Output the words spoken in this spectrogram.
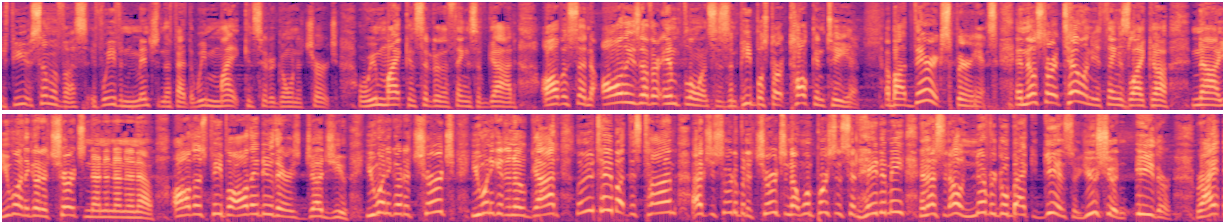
if you, some of us, if we even mention the fact that we might consider going to church or we might consider the things of God, all of a sudden all these other influences and people start talking to you about their experience. And they'll start telling you things like, uh, nah, you want to go to church? No, no, no, no, no. All those people, all they do there is judge you. You want to go to church? You want to get to know God? Let me tell you about this time. I actually showed up at a church and that one person said hey to me and I said, I'll never go back again. So you shouldn't either, right?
